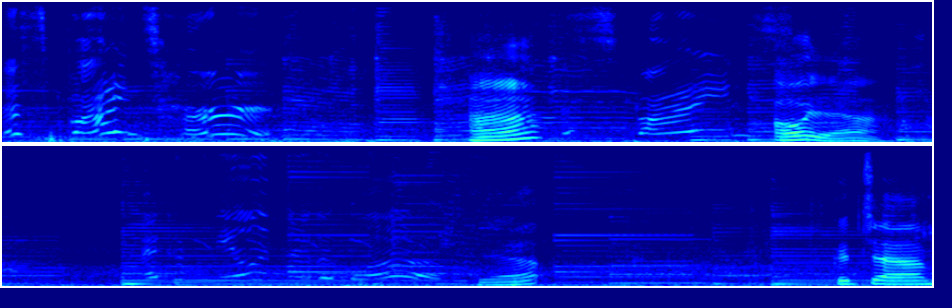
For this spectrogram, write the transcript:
the spines hurt. Huh? The spines. Oh yeah. I could feel it through the glove. Yeah. Good job.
